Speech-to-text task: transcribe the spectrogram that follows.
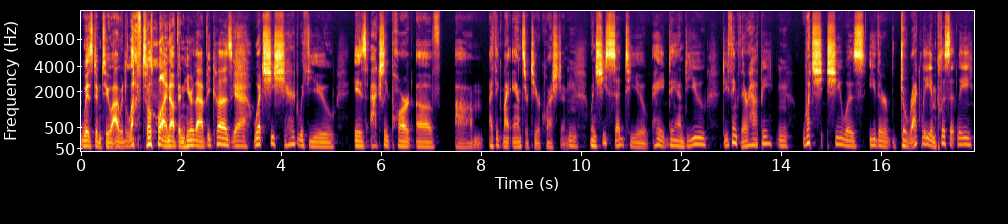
wisdom to, I would love to line up and hear that because Yeah. what she shared with you is actually part of. Um, I think my answer to your question when she said to you, "Hey Dan, do you do you think they're happy?" what she, she was either directly, implicitly,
